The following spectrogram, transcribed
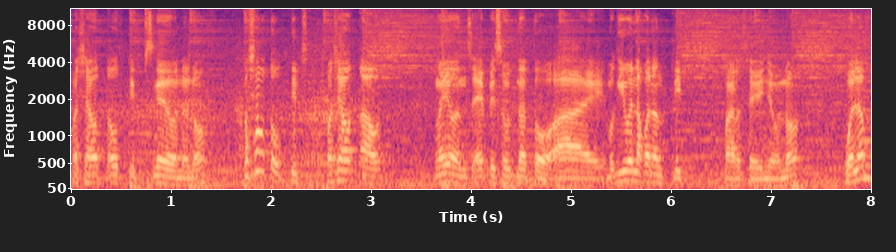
pa-shoutout tips ngayon, ano, pa-shoutout tips, pa-shoutout ngayon sa episode na to ay mag-iwan ako ng tip para sa inyo, no? Walang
